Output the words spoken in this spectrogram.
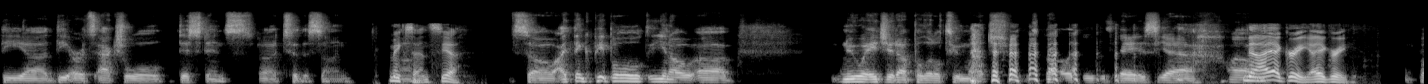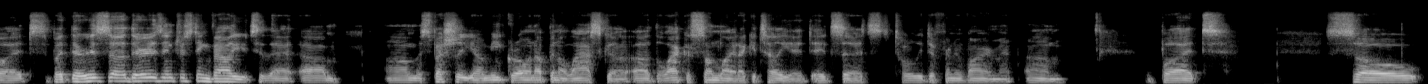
the uh, the Earth's actual distance uh, to the sun. Makes um, sense, yeah. So I think people, you know, uh, new age it up a little too much these days. Yeah. Um, no, I agree. I agree. But but there is uh, there is interesting value to that. Um, um, especially you know me growing up in Alaska, uh, the lack of sunlight, I could tell you, it, it's uh, it's totally different environment. Um, but so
